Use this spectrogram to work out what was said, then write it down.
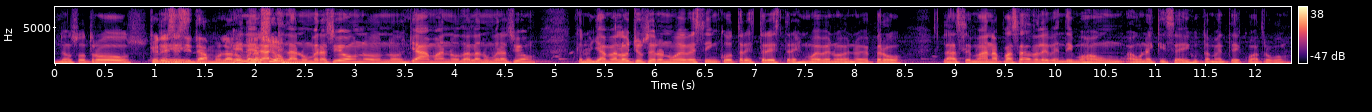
Nosotros. eh, ¿Qué necesitamos? ¿La numeración? La numeración nos, nos llama, nos da la numeración, que nos llame al 809-533-3999. Pero la semana pasada le vendimos a, un, a una X6 justamente cuatro gomas.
